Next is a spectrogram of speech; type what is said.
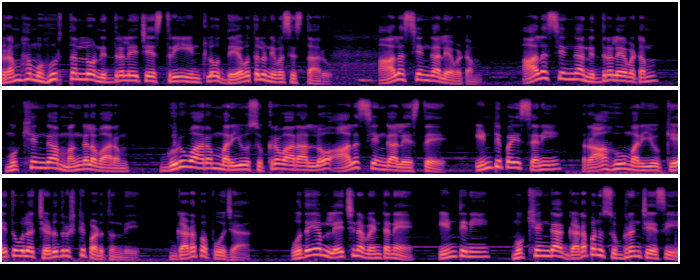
బ్రహ్మ ముహూర్తంలో నిద్రలేచే స్త్రీ ఇంట్లో దేవతలు నివసిస్తారు. ఆలస్యంగా లేవటం. ఆలస్యంగా నిద్రలేవటం ముఖ్యంగా మంగళవారం గురువారం మరియు శుక్రవారాల్లో ఆలస్యంగా లేస్తే ఇంటిపై శని రాహు మరియు కేతువుల చెడు దృష్టి పడుతుంది. గడప పూజ. ఉదయం లేచిన వెంటనే ఇంటిని ముఖ్యంగా గడపను శుభ్రం చేసి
